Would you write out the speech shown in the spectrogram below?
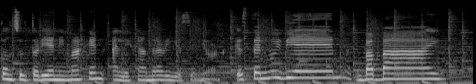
Consultoría en Imagen Alejandra Villaseñor. Que estén muy bien. Bye bye.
